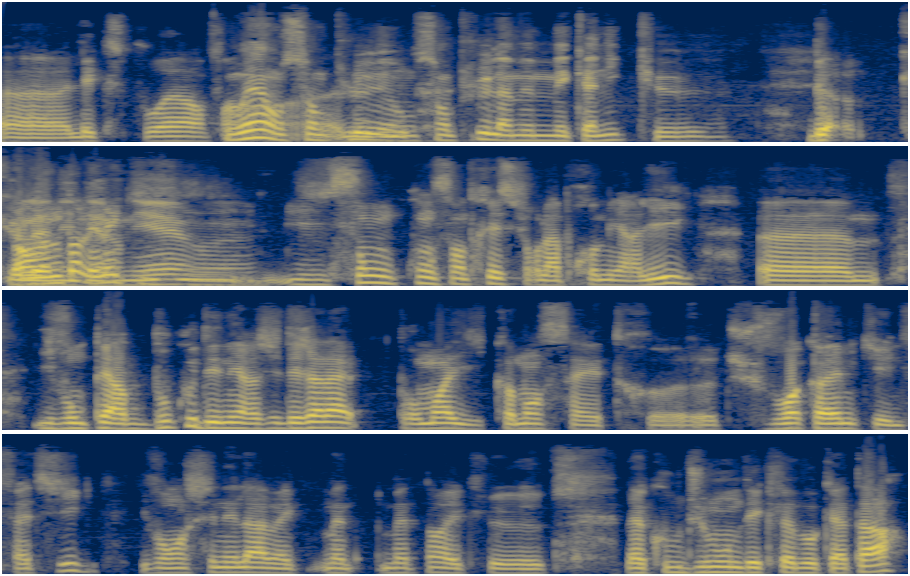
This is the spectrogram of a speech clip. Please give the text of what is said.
euh, l'exploit. Enfin, ouais, on sent plus, on sent plus la même mécanique que en même temps, les mecs, ils, sont concentrés sur la première ligue. Euh, ils vont perdre beaucoup d'énergie. Déjà là, pour moi, ils commencent à être. Euh, tu vois quand même qu'il y a une fatigue. Ils vont enchaîner là avec, maintenant avec le la Coupe du Monde des clubs au Qatar.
